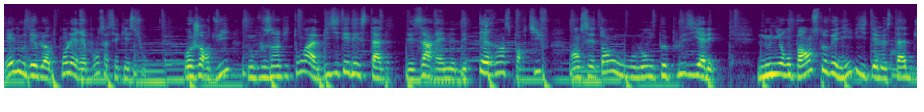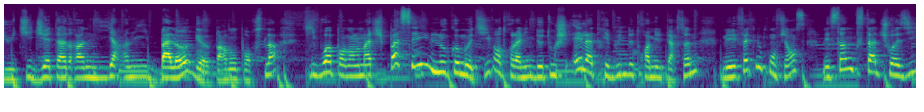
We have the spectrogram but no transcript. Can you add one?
et nous développerons les réponses à ces questions. Aujourd'hui, nous vous invitons à visiter des stades, des arènes, des terrains sportifs en ces temps où l'on ne peut plus y aller. Nous n'irons pas en Slovénie visiter le stade du Tijet Adran Jarni Balog, pardon pour cela, qui voit pendant le match passer une locomotive entre la ligne de touche et la tribune de 3000 personnes, mais faites-nous confiance, les 5 stades choisis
